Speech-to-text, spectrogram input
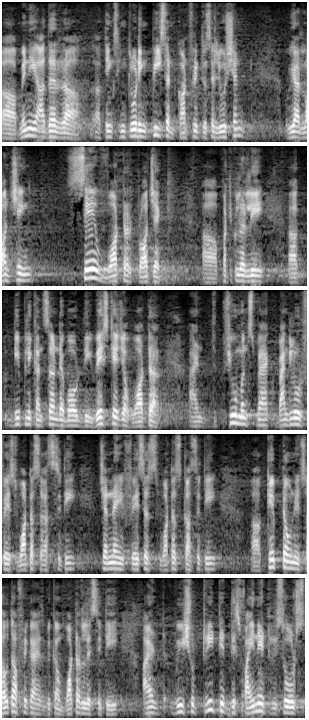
uh, many other uh, uh, things, including peace and conflict resolution. We are launching Save Water project, uh, particularly uh, deeply concerned about the wastage of water. And few months back, Bangalore faced water scarcity, Chennai faces water scarcity, uh, Cape Town in South Africa has become waterless city, and we should treat it, this finite resource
